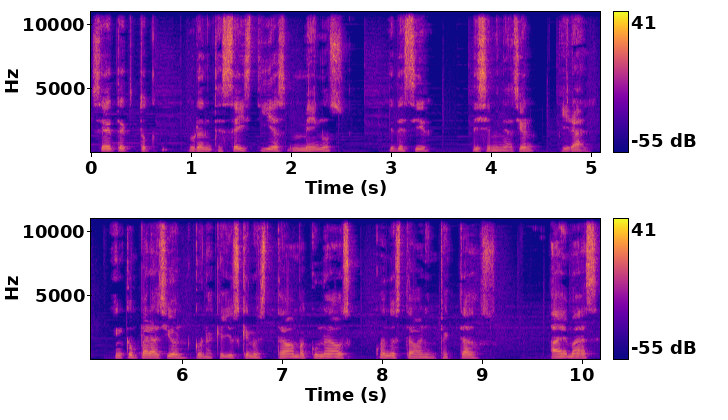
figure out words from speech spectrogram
se detectó durante 6 días menos, es decir, diseminación viral, en comparación con aquellos que no estaban vacunados cuando estaban infectados. Además,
